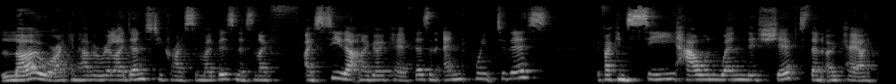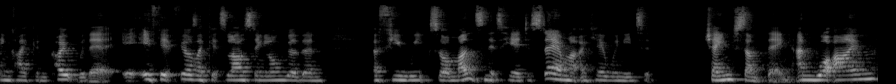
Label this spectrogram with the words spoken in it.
low, or I can have a real identity crisis in my business. And I, I see that and I go, okay, if there's an end point to this, if I can see how and when this shifts, then okay, I think I can cope with it. If it feels like it's lasting longer than a few weeks or months and it's here to stay, I'm like, okay, we need to change something. And what I'm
